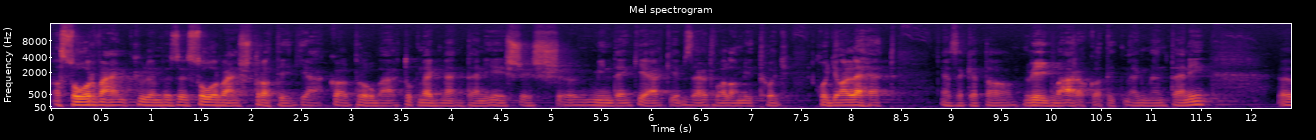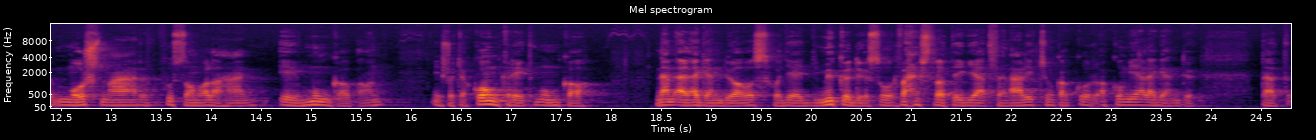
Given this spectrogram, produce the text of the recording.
a szorvány, különböző szorvány stratégiákkal próbáltuk megmenteni, és, és mindenki elképzelt valamit, hogy hogyan lehet ezeket a végvárakat itt megmenteni. Most már 20-valahány év munka van, és hogyha konkrét munka nem elegendő ahhoz, hogy egy működő szorványstratégiát felállítsunk, akkor, akkor mi elegendő? Tehát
